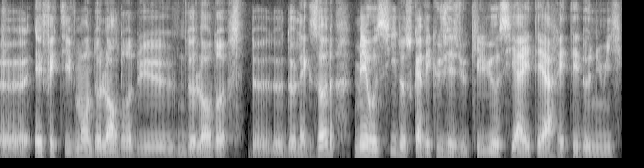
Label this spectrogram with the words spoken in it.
euh, effectivement de l'ordre de l'Exode, mais aussi de ce qu'a vécu Jésus, qui lui aussi a été arrêté de nuit.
